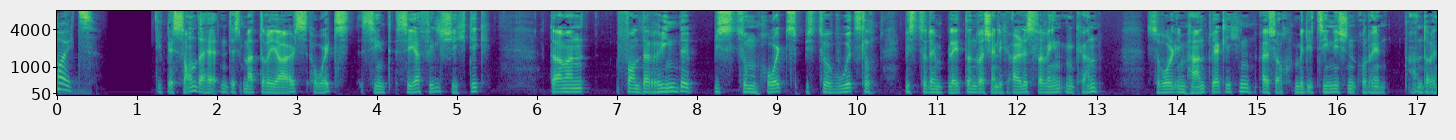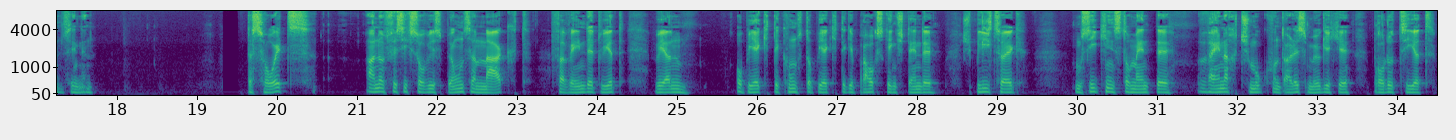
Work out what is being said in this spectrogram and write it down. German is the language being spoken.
Holz. Die Besonderheiten des Materials Holz sind sehr vielschichtig, da man von der Rinde bis zum Holz, bis zur Wurzel, bis zu den Blättern wahrscheinlich alles verwenden kann, sowohl im handwerklichen als auch medizinischen oder in anderen Sinnen. Das Holz an und für sich, so wie es bei uns am Markt verwendet wird, werden Objekte, Kunstobjekte, Gebrauchsgegenstände, Spielzeug, Musikinstrumente, Weihnachtsschmuck und alles Mögliche produziert.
